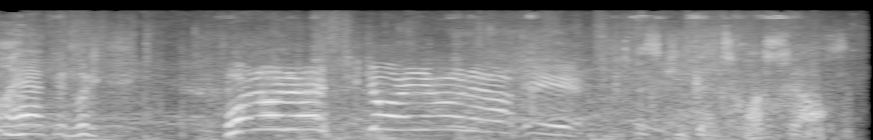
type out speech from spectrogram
What hell happened? What on earth's going on out here? let's keep that to ourselves.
